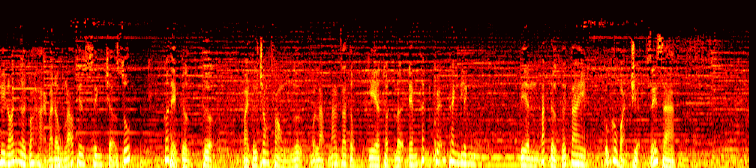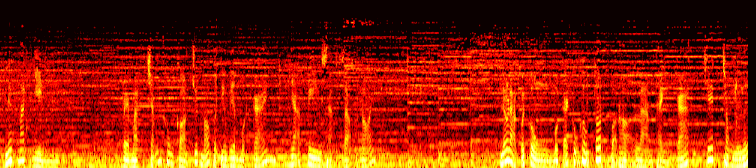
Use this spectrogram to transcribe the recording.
Tuy nói người có hải bà đồng lão tiên sinh trợ giúp, có thể tưởng tượng phải từ trong phòng ngự của Lạp Lan gia tộc kia thuận lợi đem thất quyển thanh linh tiền bắt được tới tay cũng không phải chuyện dễ dàng. Liếc mắt nhìn vẻ mặt trắng không còn chút máu của tiêu viêm một cái, nhã phi sảng giọng nói. Nếu là cuối cùng một cái cũng không tốt, bọn họ làm thành cá chết trong lưới,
